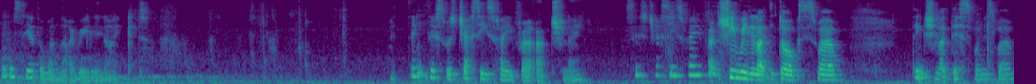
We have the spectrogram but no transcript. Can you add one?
what was the other one that I really liked? I think this was Jessie's favourite actually. Is this Jessie's favourite? She really liked the dogs as well. I think she liked this one as well.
